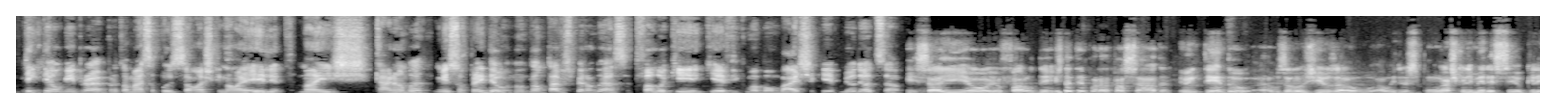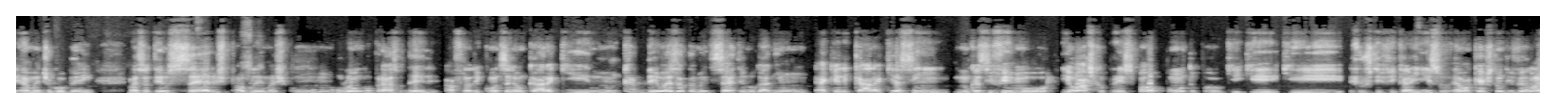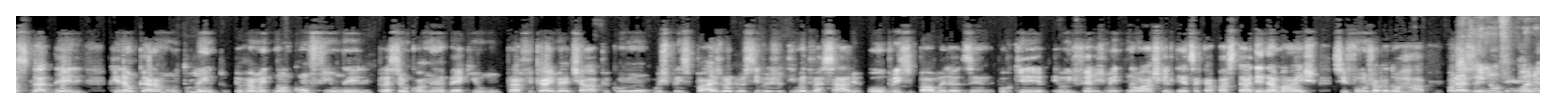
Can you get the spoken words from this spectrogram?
tem que ter alguém pra tomar essa posição. Acho que não é ele. Mas, caramba, me surpreendeu. Não, não tava esperando essa. Falou que, que ia vir com uma bombástica que, meu Deus do céu. Isso aí eu, eu falo desde a temporada passada. Eu entendo uh, os elogios ao, ao Witherspoon, acho que ele mereceu, que ele realmente jogou bem, mas eu tenho sérios problemas com o longo prazo dele. Afinal de contas, ele é um cara que nunca deu exatamente certo em lugar nenhum. É aquele cara que, assim, nunca se firmou, e eu acho que o principal ponto pô, que, que, que justifica isso é uma questão de velocidade dele, porque ele é um cara muito lento. Eu realmente não confio nele para ser um cornerback 1, para ficar em matchup com os principais wide receivers do time adversário, ou o principal, melhor dizendo, porque eu infelizmente não acho que ele tem essa capacidade, ainda mais se for um jogador rápido. Por exemplo, Ele não ficou, né?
